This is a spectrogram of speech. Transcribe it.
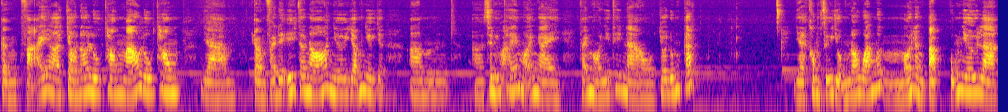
cần phải à, cho nó lưu thông máu lưu thông và cần phải để ý tới nó như giống như à, à, sinh hoạt thế mỗi ngày phải ngồi như thế nào cho đúng cách. Và không sử dụng nó quá mức. Mỗi lần tập cũng như là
